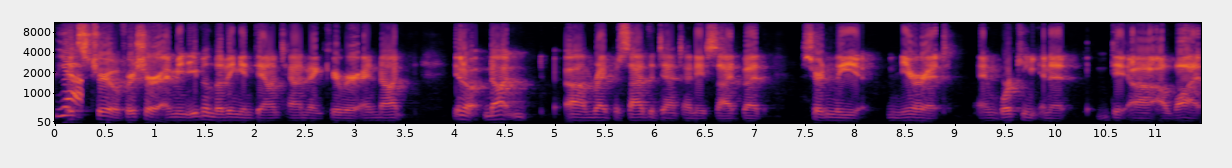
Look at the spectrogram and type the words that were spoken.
yeah, It's true for sure. I mean, even living in downtown Vancouver and not, you know, not um, right beside the downtown east side, but certainly near it and working in it uh, a lot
